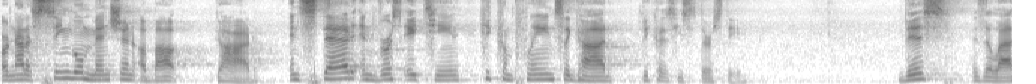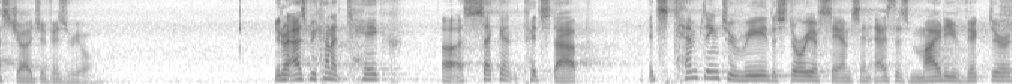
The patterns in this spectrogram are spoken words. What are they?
or not a single mention about God. Instead, in verse 18, he complains to God because he's thirsty. This is the last judge of Israel. You know, as we kind of take uh, a second pit stop, it's tempting to read the story of Samson as this mighty victor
